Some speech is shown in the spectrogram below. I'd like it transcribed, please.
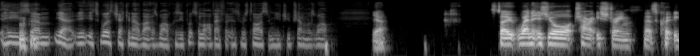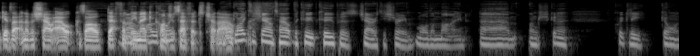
he's um, yeah, it's worth checking out that as well because he puts a lot of effort into his tiresome YouTube channel as well. Yeah. So when is your charity stream? Let's quickly give that another shout out because I'll definitely Well, make a conscious like to- effort to check that out. I'd like to shout out the Coop Coopers charity stream more than mine. Um, I'm just gonna quickly go on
